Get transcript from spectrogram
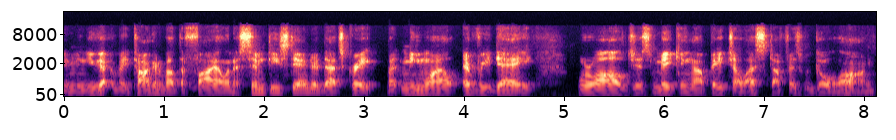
I mean, you got, I mean, talking about the file and a SMPTE standard, that's great. But meanwhile, every day we're all just making up HLS stuff as we go along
